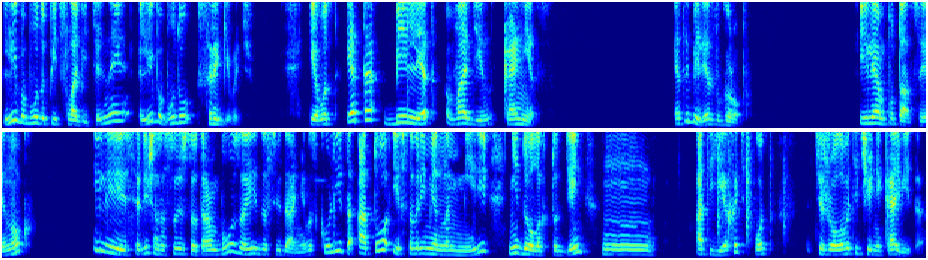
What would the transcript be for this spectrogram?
либо буду пить слабительные, либо буду срыгивать. И вот это билет в один конец это билет в гроб. Или ампутации ног, или сердечно-сосудистого тромбоза и до свидания. Васкулита, а то и в современном мире недолг тот день отъехать от тяжелого течения ковида.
